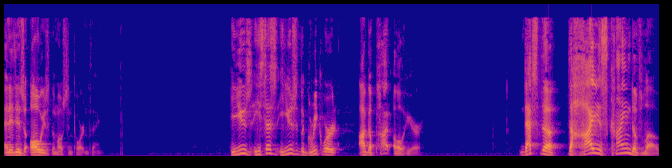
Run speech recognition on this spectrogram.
And it is always the most important thing. He, used, he says he uses the Greek word agapao here. That's the, the highest kind of love.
